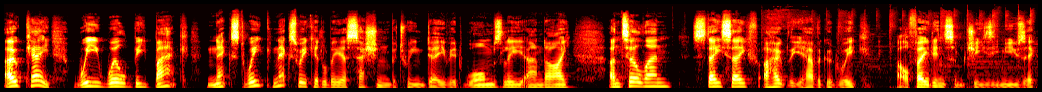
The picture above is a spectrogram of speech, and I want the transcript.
Okay, we will be back next week. Next week it'll be a session between David Waumsley and I. Until then, stay safe. I hope that you have a good week. I'll fade in some cheesy music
